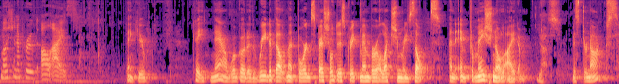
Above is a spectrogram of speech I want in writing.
Motion approved, all ayes. Thank you. Okay, now we'll go to the redevelopment board special district member election results, an informational item. Yes. Mr. Knox?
